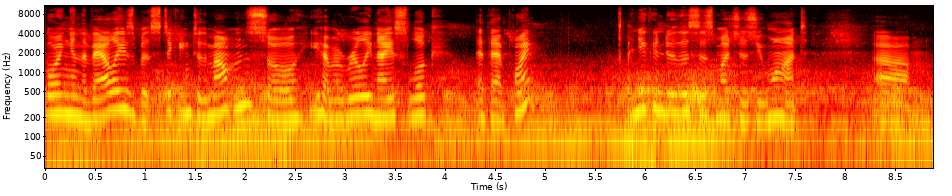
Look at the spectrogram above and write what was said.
going in the valleys but sticking to the mountains so you have a really nice look at that point. And you can do this as much as you want. Um,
